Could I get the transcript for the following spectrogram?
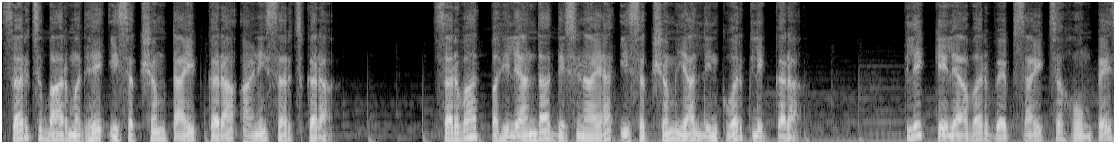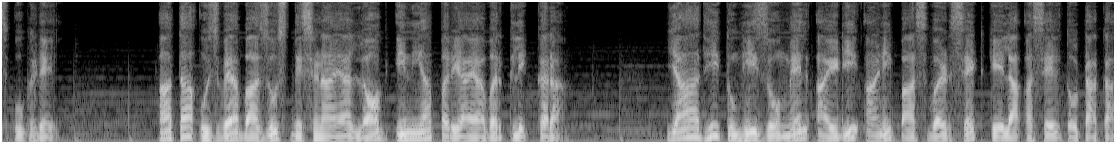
सर्च बारमध्ये इसक्षम टाईप करा आणि सर्च करा. सर्वात पहिल्यांदा दिसणाऱ्या इसक्षम या लिंकवर क्लिक करा. क्लिक केल्यावर वेबसाईटचं होमपेज उघडेल. आता उजव्या बाजूस दिसणाऱ्या लॉग इन या पर्यायावर क्लिक करा. याआधी तुम्ही जो मेल आय डी आणि पासवर्ड सेट केला असेल तो टाका.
